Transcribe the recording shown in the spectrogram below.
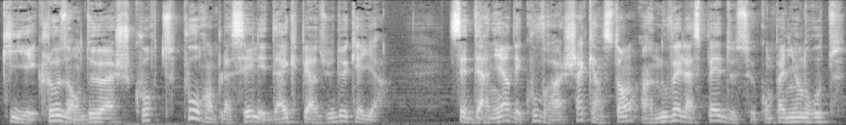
qui éclosent en deux haches courtes pour remplacer les dagues perdues de Kaya. Cette dernière découvre à chaque instant un nouvel aspect de ce compagnon de route.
